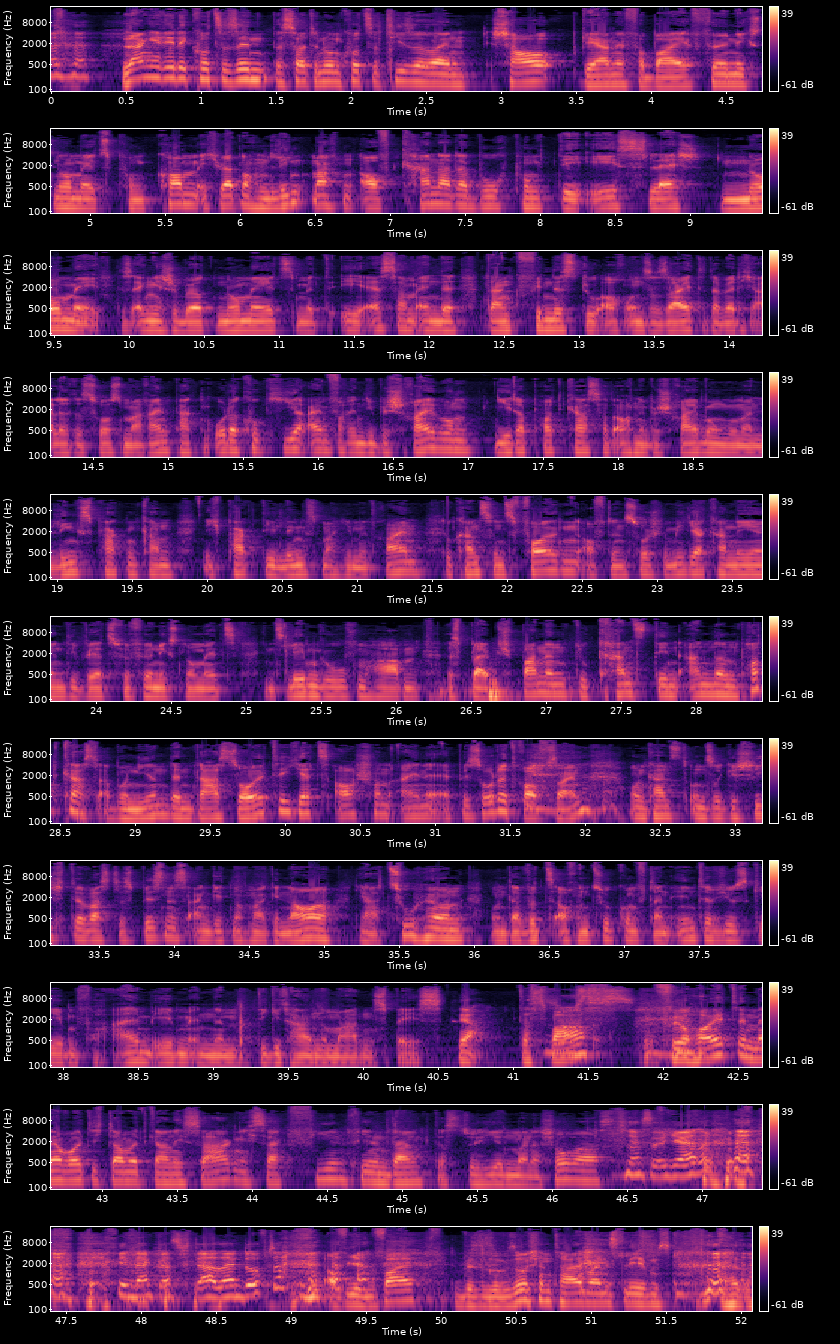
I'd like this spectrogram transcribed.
Lange Rede, kurzer Sinn. Das sollte nur ein kurzer Teaser sein. Schau gerne vorbei. phoenixnomates.com. Ich werde noch einen Link machen auf kanadabuch.de slash nomade. Das englische Wort Nomates mit ES am Ende. Dann findest du auch unsere Seite. Da werde ich alle Ressourcen mal reinpacken. Oder guck hier einfach in die Beschreibung. Jeder Podcast hat auch eine Beschreibung, wo man Links packen kann. Ich packe die Links mal hier mit rein. Du kannst uns folgen auf den Social Media Kanälen, die wir jetzt für Phoenix Nomads ins Leben gerufen haben. Es bleibt spannend. Du kannst den anderen Podcast abonnieren, denn da sollte jetzt auch schon eine Episode drauf sein und kannst unsere Geschichte, was das Business angeht, nochmal genauer ja, zuhören. Und da wird es auch in Zukunft dann Interviews geben, vor allem eben in einem digitalen Nomaden-Space. Ja, das war's für heute. Mehr wollte ich damit gar nicht sagen. Ich sage vielen, vielen Dank, dass du hier in meiner Show warst. Ja, sehr gerne. vielen Dank, dass ich da sein durfte. Auf jeden Fall. Du bist sowieso schon Teil meines Lebens. Also,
